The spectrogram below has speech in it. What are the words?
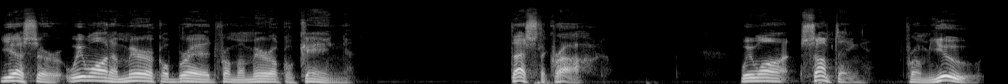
Yes, sir. We want a miracle bread from a miracle king. That's the crowd. We want something from you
